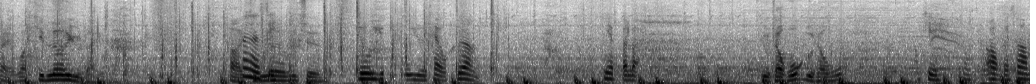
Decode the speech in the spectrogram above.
ไหนว่าคิลเลอร์อยู่ไหนวะหาคิลเลอร์ไม่เจอ อยู่อยู่อยู่แถวเครื่องเงียบไปละอยู่แถวฮุกอยู่แถวฮุกโอเคออกไปซ่อม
